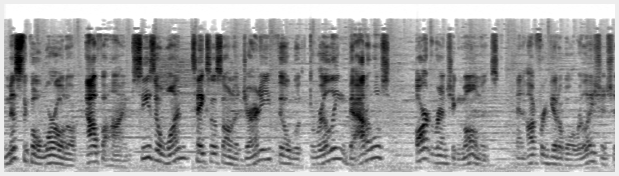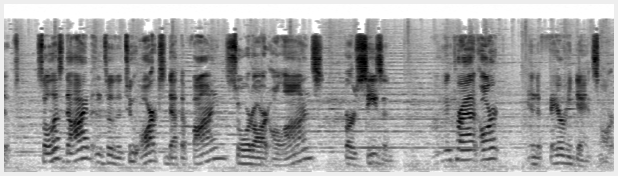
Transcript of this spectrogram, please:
mystical world of Alfheim, Season 1 takes us on a journey filled with thrilling battles, heart-wrenching moments, and unforgettable relationships. So let's dive into the two arcs that define Sword Art Online's first season. Aincrad arc and the Fairy Dance arc.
